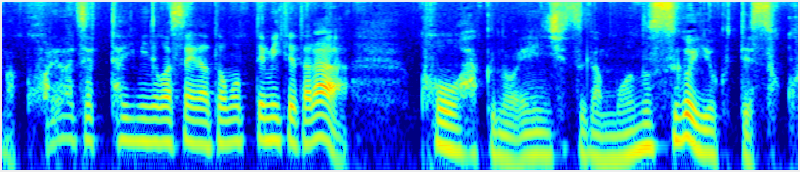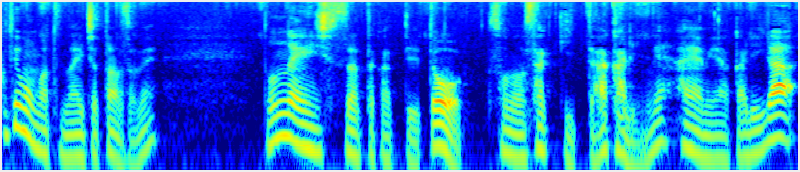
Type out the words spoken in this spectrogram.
まあ、これは絶対見逃せないなと思って見てたら紅白の演出がものすごい良くてそこでもまた泣いちゃったんですよね。どんな演出だったかっていうとそのさっき言ったあかりんね早見あかりが、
